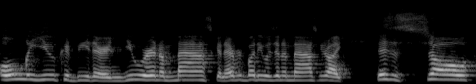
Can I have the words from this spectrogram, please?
only you could be there and you were in a mask and everybody was in a mask. You're like, this is so,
